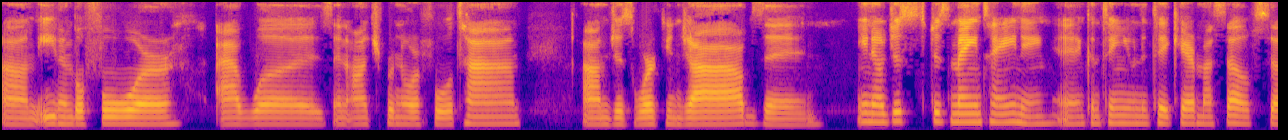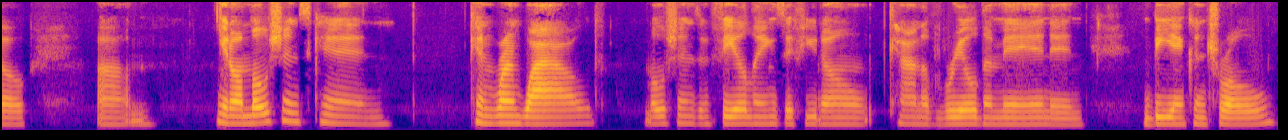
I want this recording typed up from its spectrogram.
Um, even before I was an entrepreneur full time, um, just working jobs and you know just just maintaining and continuing to take care of myself. So, um, you know, emotions can can run wild, emotions and feelings if you don't kind of reel them in and be in control.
